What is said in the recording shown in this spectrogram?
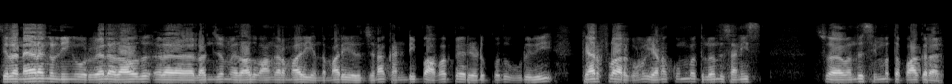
சில நேரங்கள் நீங்க ஒரு வேலை ஏதாவது லஞ்சம் ஏதாவது வாங்குற மாதிரி இந்த மாதிரி இருந்துச்சுன்னா கண்டிப்பா அவப்பேர் எடுப்பது உறுதி. கேர்ஃபுல்லா இருக்கணும். ஏன்னா கும்பத்துல இருந்து சனி வந்து சிம்மத்தை பாக்குறாரு.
